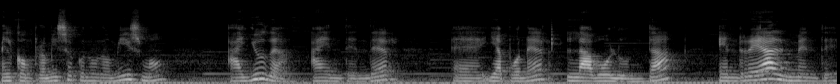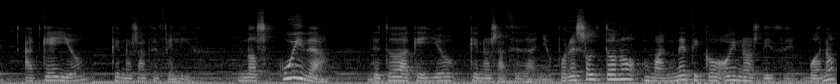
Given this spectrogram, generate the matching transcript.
El compromiso con uno mismo ayuda a entender eh, y a poner la voluntad en realmente aquello que nos hace feliz. Nos cuida de todo aquello que nos hace daño. Por eso el tono magnético hoy nos dice, bueno,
